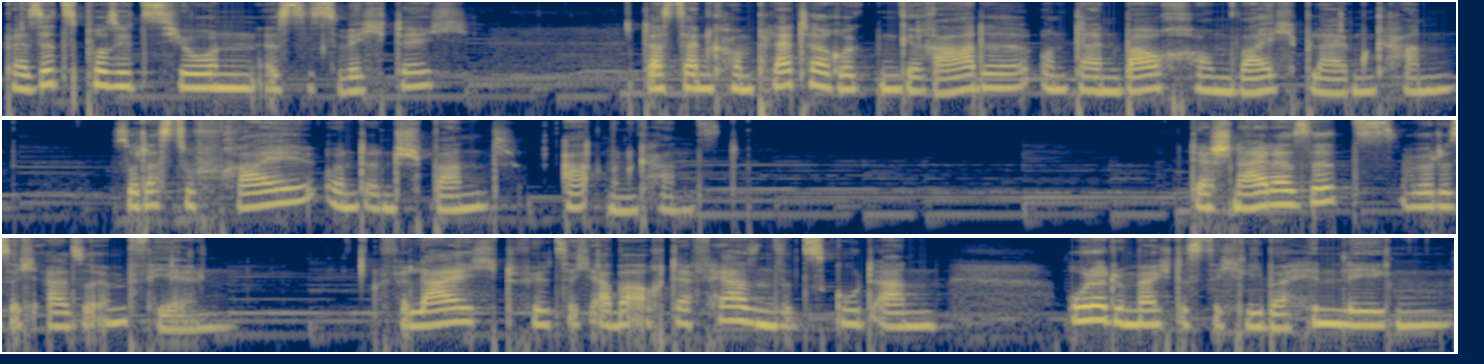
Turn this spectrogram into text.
Bei Sitzpositionen ist es wichtig, dass dein kompletter Rücken gerade und dein Bauchraum weich bleiben kann, sodass du frei und entspannt atmen kannst. Der Schneidersitz würde sich also empfehlen. Vielleicht fühlt sich aber auch der Fersensitz gut an oder du möchtest dich lieber hinlegen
